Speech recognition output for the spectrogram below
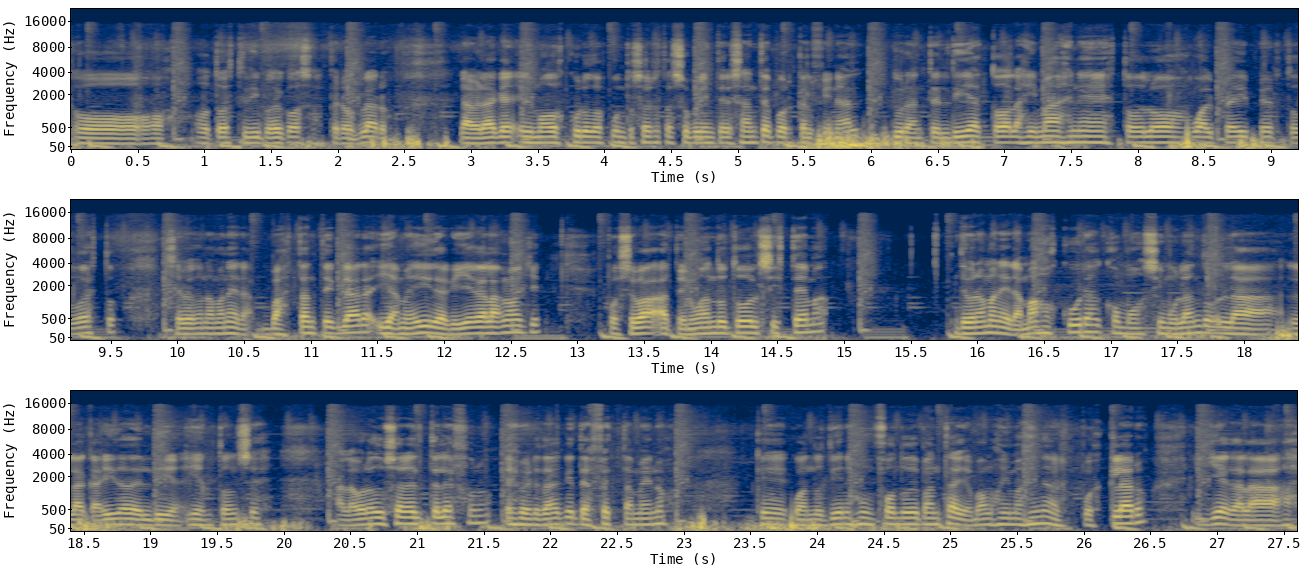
o, todo este tipo de cosas pero claro la verdad que el modo oscuro 2.0 está súper interesante porque al final durante el día todas las imágenes todos los wallpapers todo esto se ve de una manera bastante clara y a medida que llega la noche pues se va atenuando todo el sistema de una manera más oscura como simulando la, caída del día. Y entonces a la hora de usar el teléfono es verdad que te afecta menos cuando tienes un fondo de pantalla, vamos a imaginar, pues claro, y llega a las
